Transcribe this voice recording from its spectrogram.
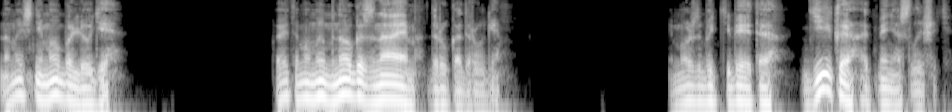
Но мы с ним оба люди. Поэтому мы много знаем друг о друге. И, может быть, тебе это дико от меня слышать.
